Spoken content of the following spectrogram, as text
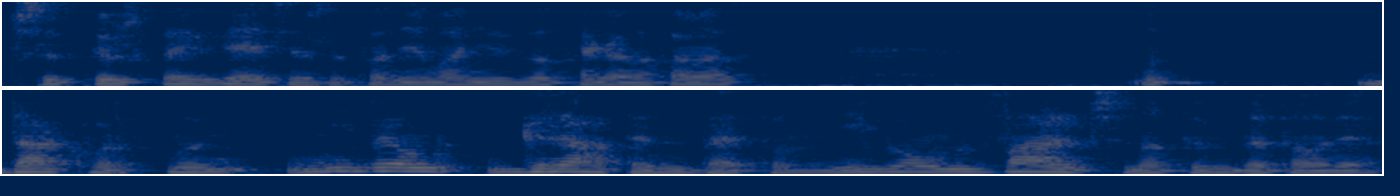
wszyscy już tutaj wiecie, że to nie ma nic do tego, natomiast no, Duckworth, no niby on gra ten beton, niby on walczy na tym betonie,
